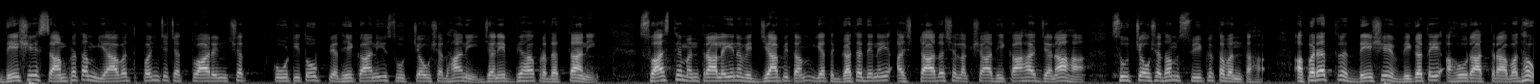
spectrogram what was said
देशे साम्प्रतं यावत् पञ्चचत्वारिंशत् कोटितोप्यधिकानि सूच्यौषधानि जनेभ्यः प्रदत्तानि। स्वास्थ्यमन्त्रालयेन विज्ञापितं यत् गतदिने अष्टादशलक्षाधिकाः जनाः सूच्यौषधं स्वीकृतवन्तः। अपरत्र देशे विगते अहोरात्रावधौ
